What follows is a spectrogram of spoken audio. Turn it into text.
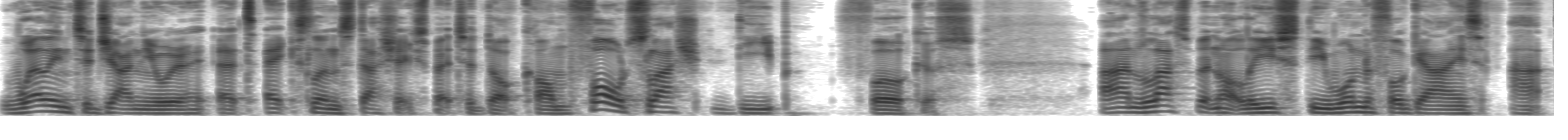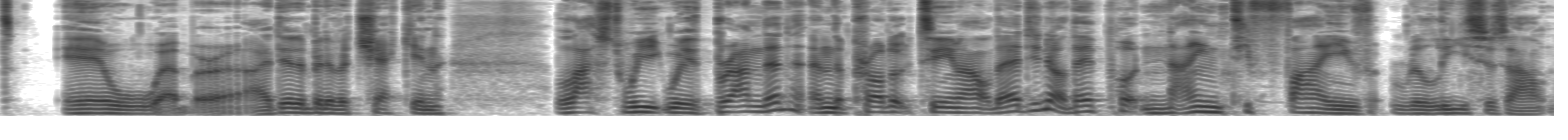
well into January at excellence-expected.com forward slash deep focus. And last but not least, the wonderful guys at Aweber. I did a bit of a check in last week with Brandon and the product team out there. Do you know they put 95 releases out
